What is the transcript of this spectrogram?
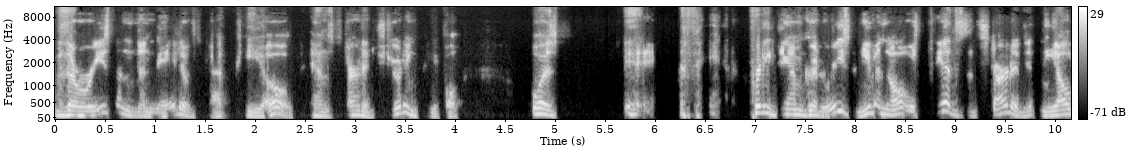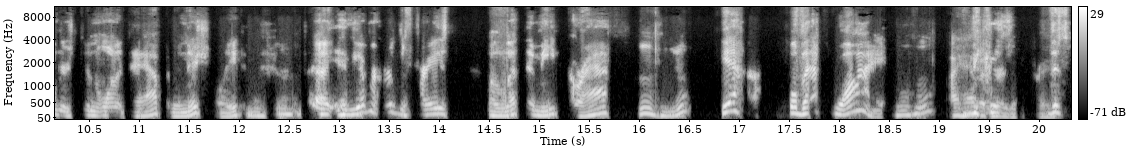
The reason the natives got PO'd and started shooting people was a pretty damn good reason, even though it was kids that started it and the elders didn't want it to happen initially. Uh, have you ever heard the phrase, well, let them eat grass? Mhm, Well, that's why. mhm. I heard because this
